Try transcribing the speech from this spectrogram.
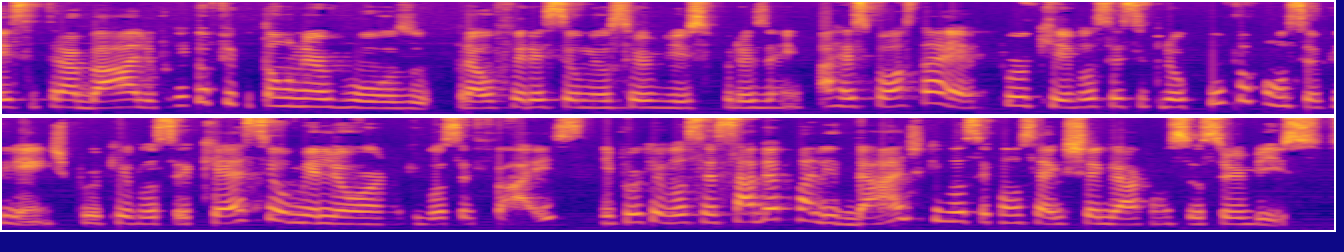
esse trabalho? Por que, que eu fico tão nervoso para oferecer o meu serviço, por exemplo? A resposta é porque você se preocupa com o seu cliente, porque você quer ser o melhor no que você faz e porque você sabe a qualidade que você consegue chegar com o seu serviço.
